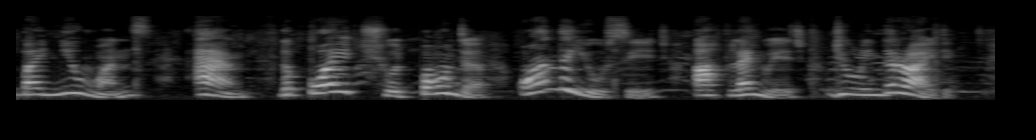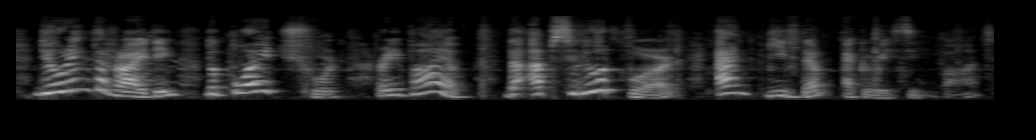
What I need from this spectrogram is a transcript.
by new ones, and the poet should ponder on the usage of language during the writing. During the writing, the poet should revive the absolute word and give them accuracy. But,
